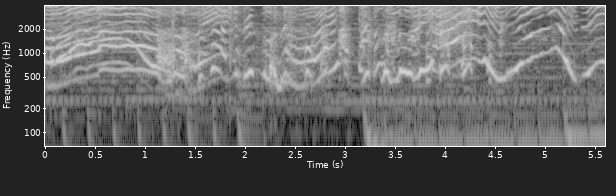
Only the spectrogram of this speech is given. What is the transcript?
เออพี่กุลุยพี่กุลุยไอ้เฮ้ยี่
